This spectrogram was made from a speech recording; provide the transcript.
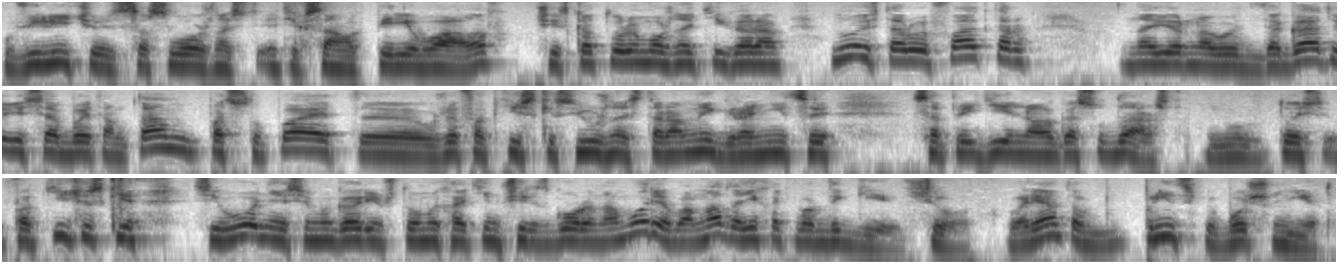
увеличивается сложность этих самых перевалов, через которые можно идти горам. Ну и второй фактор наверное, вы догадываетесь об этом, там подступает э, уже фактически с южной стороны границы сопредельного государства. Ну, то есть, фактически, сегодня, если мы говорим, что мы хотим через горы на море, вам надо ехать в Адыгею. Все, вариантов, в принципе, больше нет.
